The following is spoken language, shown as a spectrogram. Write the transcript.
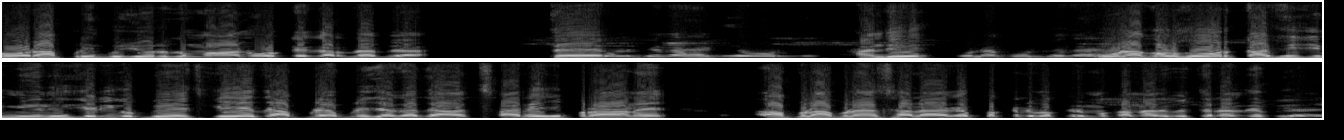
ਔਰ ਆਪਣੀ ਬਜ਼ੁਰਗ ਮਾਂ ਨੂੰ ਅੱਗੇ ਕਰਦਾ ਪਿਆ। ਤੇ ਕੋਲ ਜਗ੍ਹਾ ਹੈਗੀ ਹੋਰ ਵੀ? ਹਾਂਜੀ? ਉਹਨਾਂ ਕੋਲ ਜਗ੍ਹਾ ਹੈ? ਉਹਨਾਂ ਕੋਲ ਹੋਰ ਕਾਫੀ ਜ਼ਮੀਨ ਸੀ ਜਿਹੜੀ ਉਹ ਵੇਚ ਕੇ ਤੇ ਆਪਣੇ ਆਪਣੇ ਜਗ੍ਹਾ ਤੇ ਸਾਰੇ ਹੀ ਭਰਾ ਨੇ ਆਪਣਾ ਆਪਣਾ ਹਿੱਸਾ ਲੈ ਕੇ ਵੱਖਰੇ ਵੱਖਰੇ ਮਕਾਨਾਂ ਦੇ ਵਿੱਚ ਰਹਿੰਦੇ ਪਿਆ ਹੈ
